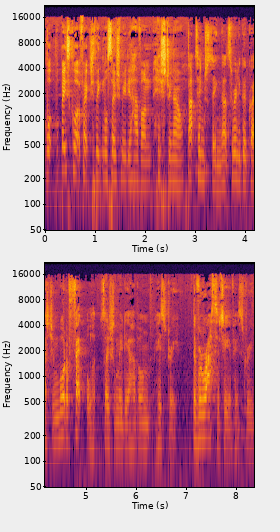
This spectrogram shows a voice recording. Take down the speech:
what basically what effect do you think will social media have on history now? That's interesting. That's a really good question. What effect will social media have on history? The veracity of history.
